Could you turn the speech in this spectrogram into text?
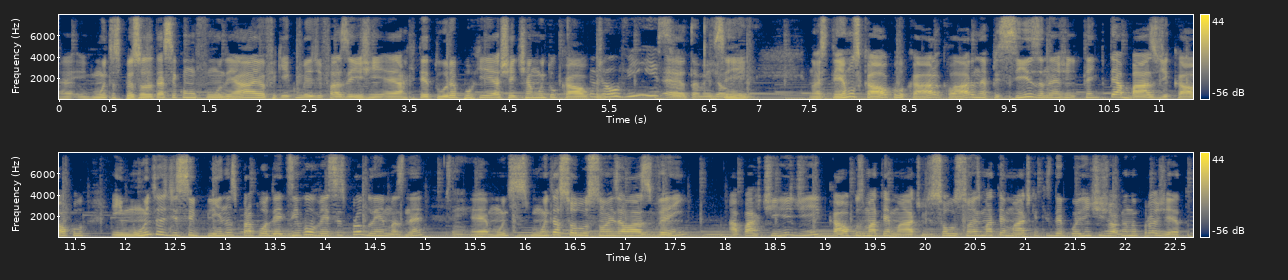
É, muitas pessoas até se confundem. Ah, eu fiquei com medo de fazer é, arquitetura porque achei que tinha muito cálculo. Eu já ouvi isso. É, eu também já Sim. ouvi. Nós temos cálculo, claro, claro, né? Precisa, né? A gente tem que ter a base de cálculo em muitas disciplinas para poder desenvolver esses problemas, né? Sim. É, muitas, muitas soluções elas vêm a partir de cálculos matemáticos, de soluções matemáticas que depois a gente joga no projeto.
